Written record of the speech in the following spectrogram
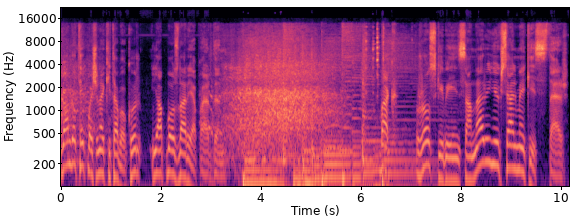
Odanda tek başına kitap okur, yapbozlar yapardın. Bak, Ross gibi insanlar yükselmek ister.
